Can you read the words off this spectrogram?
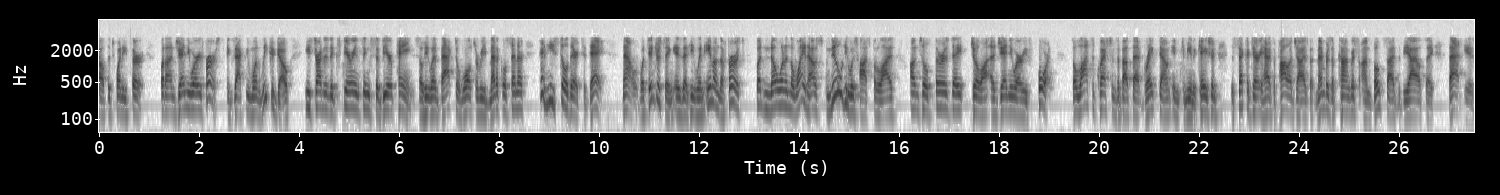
out the 23rd. But on January 1st, exactly one week ago, he started experiencing severe pain. So he went back to Walter Reed Medical Center, and he's still there today. Now, what's interesting is that he went in on the first, but no one in the White House knew he was hospitalized until Thursday, July, uh, January 4th. So lots of questions about that breakdown in communication. The secretary has apologized, but members of Congress on both sides of the aisle say that is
